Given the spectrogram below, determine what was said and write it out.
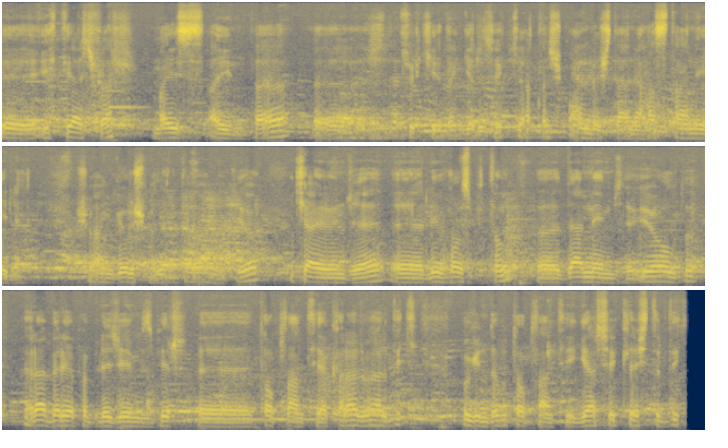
e, ihtiyaç var. Mayıs ayında e, Türkiye'den gelecek yaklaşık 15 tane hastane ile şu an görüşmeler devam ediyor. İki ay önce e, Live Hospital e, derneğimize üye oldu. Beraber yapabileceğimiz bir e, toplantıya karar verdik. Bugün de bu toplantıyı gerçekleştirdik.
